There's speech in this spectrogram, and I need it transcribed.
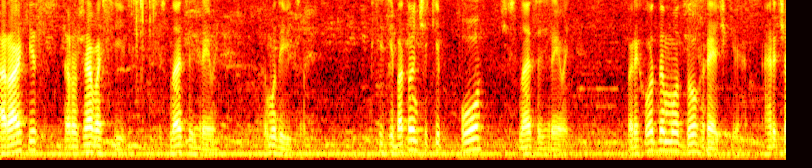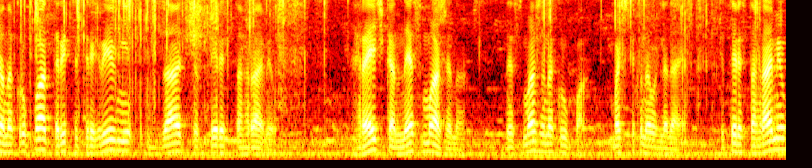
арахіс та рожева сіль. 16 гривень. Тому дивіться. Всі ці батончики по 16 гривень. Переходимо до гречки. Гречана крупа 33 гривні за 400 грамів. Гречка не смажена. Не смажена крупа. Бачите, як вона виглядає. 400 грамів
